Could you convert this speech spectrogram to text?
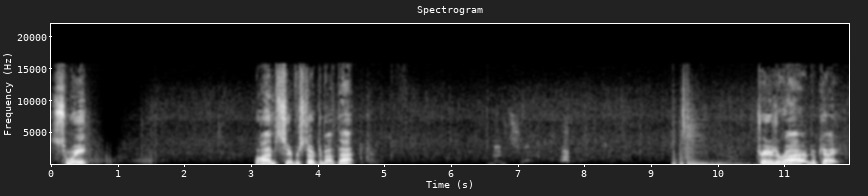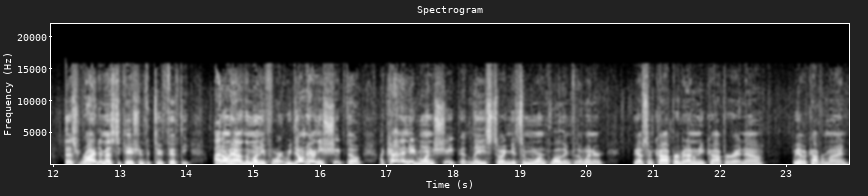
Sweet. So I am super stoked about that. Traders arrived, okay. This rye domestication for 250. I don't have the money for it. We don't have any sheep though. I kind of need one sheep at least so I can get some warm clothing for the winter. We have some copper, but I don't need copper right now. We have a copper mine.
